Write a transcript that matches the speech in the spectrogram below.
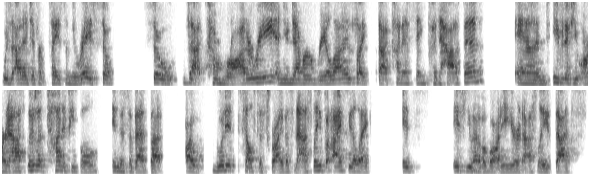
was at a different place in the race. So so that camaraderie, and you never realize like that kind of thing could happen. And even if you aren't an athlete, there's a ton of people in this event that I wouldn't self describe as an athlete, but I feel like it's if you have a body, you're an athlete. That's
